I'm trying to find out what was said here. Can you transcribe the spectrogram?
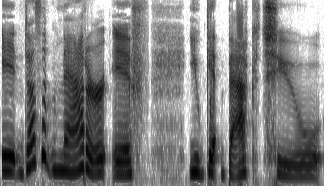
it doesn't matter if you get back to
